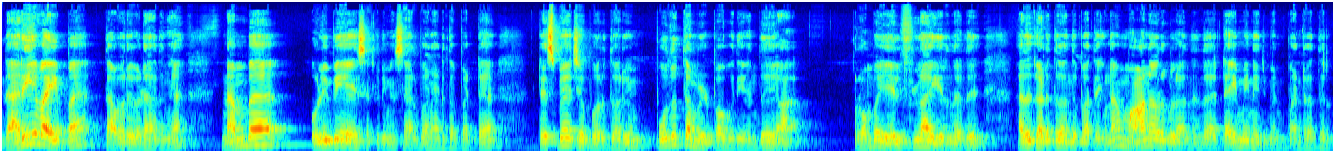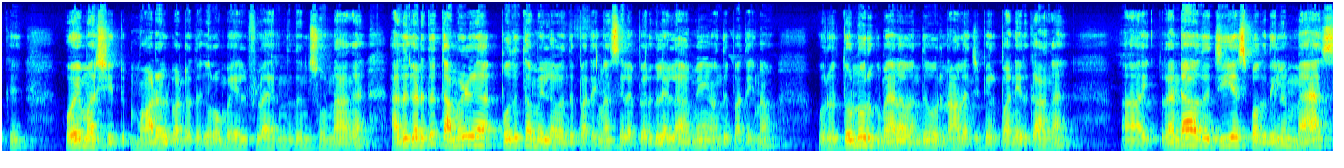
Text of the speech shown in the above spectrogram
இந்த அரிய வாய்ப்பை தவறு விடாதுங்க. நம்ம ஒலிம்பியா ஐஎஸ் அகாடமி சார்பாக நடத்தப்பட்ட டெஸ்ட் பேட்சை பொறுத்தவரையும் பொதுத்தமிழ் பகுதி வந்து ரொம்ப ஹெல்ப்ஃபுல்லாக இருந்தது. அதுக்கு அடுத்து வந்து பார்த்திங்கன்னா மாணவர்கள் வந்து இந்த டைம் மேனேஜ்மெண்ட் பண்ணுறதுக்கு ஓஎம்ஆர் ஷீட் மாடல் பண்ணுறதுக்கு ரொம்ப ஹெல்ப்ஃபுல்லாக இருந்ததுன்னு சொன்னாங்க. அதுக்கடுத்து தமிழில் பொது தமிழில் வந்து பார்த்திங்கன்னா சில பேர்கள் எல்லாமே வந்து பார்த்திங்கன்னா ஒரு தொண்ணூறுக்கு மேலே வந்து ஒரு நாலஞ்சு பேர் பண்ணியிருக்காங்க. ரெண்டாவது ஜிஎஸ் பகுதியில் மேத்ஸ்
